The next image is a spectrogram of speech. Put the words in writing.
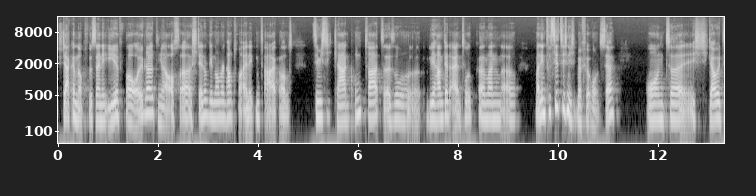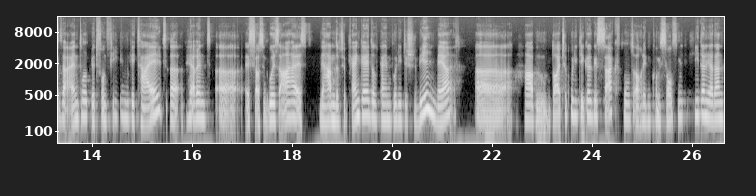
stärker noch für seine Ehefrau Olga, die ja auch äh, Stellung genommen hat vor einigen Tagen und ziemlich klaren Grund. Also äh, wir haben den Eindruck, äh, man, äh, man interessiert sich nicht mehr für uns. Ja? Und äh, ich glaube, dieser Eindruck wird von vielen geteilt, äh, während äh, es aus den USA heißt, wir haben dafür kein Geld und keinen politischen Willen mehr, äh, haben deutsche Politiker gesagt und auch eben Kommissionsmitgliedern, ja dann,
